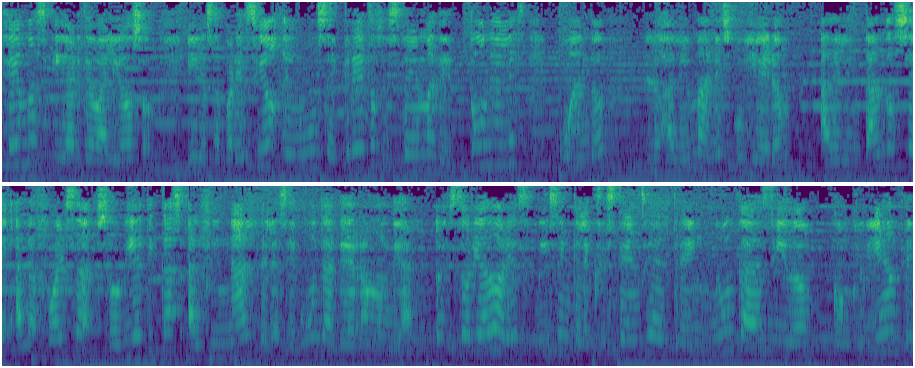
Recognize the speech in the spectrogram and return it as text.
gemas y arte valioso y desapareció en un secreto sistema de túneles cuando los alemanes huyeron adelantándose a las fuerzas soviéticas al final de la Segunda Guerra Mundial. Los historiadores dicen que la existencia del tren nunca ha sido concluyente,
